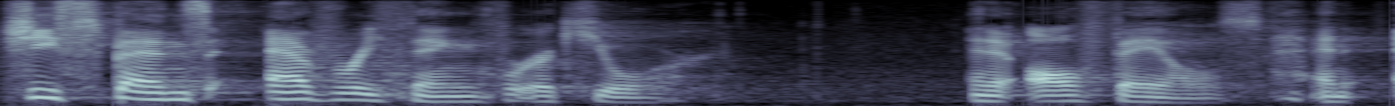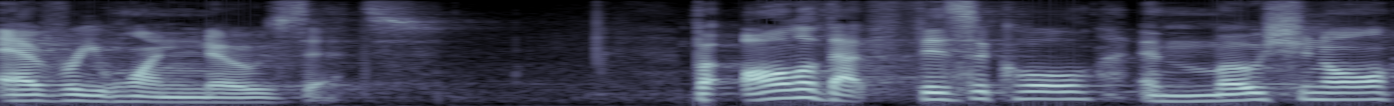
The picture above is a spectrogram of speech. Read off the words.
She spends everything for a cure, and it all fails, and everyone knows it. But all of that physical, emotional,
